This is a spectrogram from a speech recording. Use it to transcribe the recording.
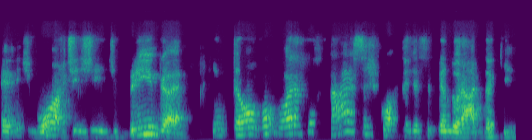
é, de morte, de, de briga. Então, vamos agora cortar essas cordas desse pendurado daqui.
